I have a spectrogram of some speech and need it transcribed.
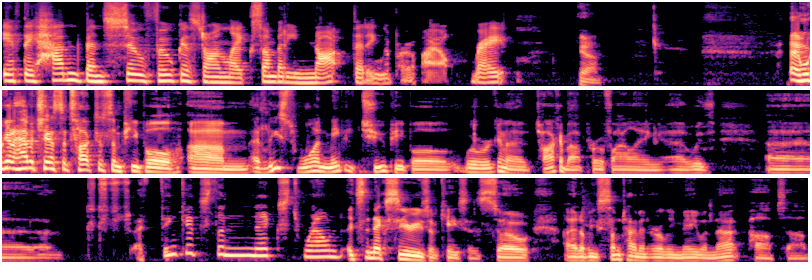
if they hadn't been so focused on like somebody not fitting the profile, right? Yeah. And we're going to have a chance to talk to some people, um, at least one, maybe two people, where we're going to talk about profiling uh, with. Uh, I think it's the next round. It's the next series of cases. So uh, it'll be sometime in early May when that pops up.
